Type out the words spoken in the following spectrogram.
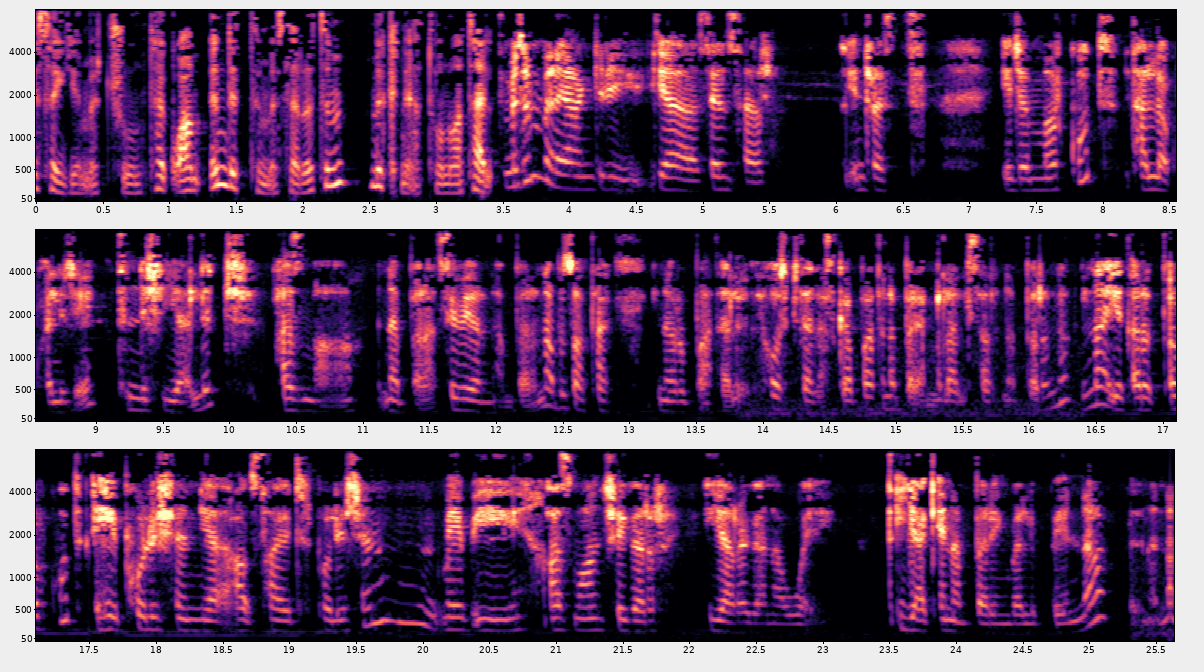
የሰየመችውን ተቋም እንድትመሰረትም ምክንያት ሆኗታል። መጀመሪያ እንግዲህ የ sensor interest የጀመርኩት ታላቋ ልጄ ትንሽ እያለች አዝማ ነበራት፣ severe ነበር እና ብዙ attack ይኖርባታል። ሆስፒታል ያስገባት ነበር፣ ያመላልሳት ነበር እና እና የጠረጠርኩት ይሄ pollution የ outside pollution maybe asthma ን ችግር እያደረገ ነው ወይ ጥያቄ ነበረኝ በልቤ እና እና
